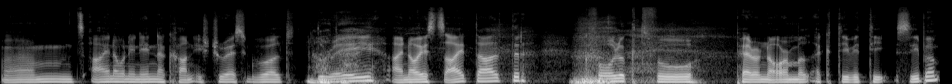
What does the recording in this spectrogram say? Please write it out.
Ähm, das eine, was ich nennen kann, ist Jurassic World 3, oh ein neues Zeitalter, gefolgt von Paranormal Activity 7.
